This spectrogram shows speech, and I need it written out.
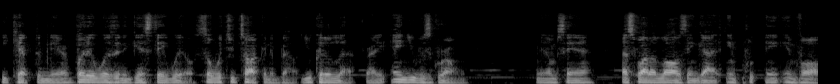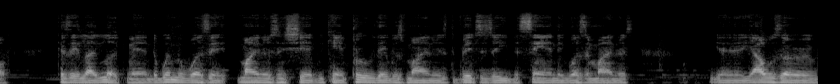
he kept them there, but it wasn't against their will. So what you talking about? You could have left, right? And you was grown. You know what I'm saying? That's why the laws ain't got involved. Cause they like, look, man, the women wasn't minors and shit. We can't prove they was minors. The bitches are even saying they wasn't minors. Yeah, y'all was uh,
